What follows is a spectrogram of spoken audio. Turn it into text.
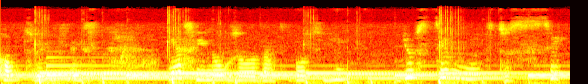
come to a place. Yes, he knows all that, but he you still need to seek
